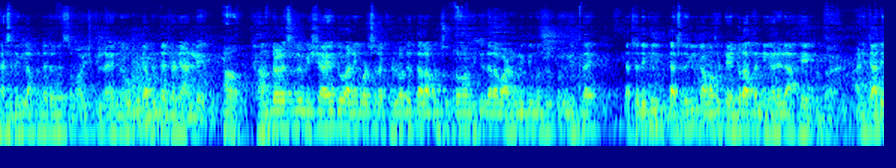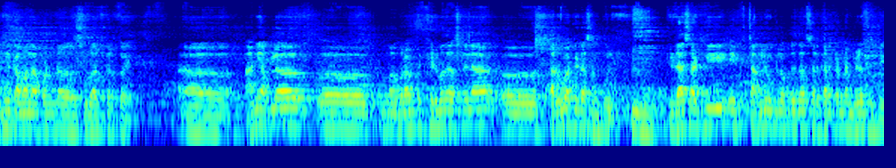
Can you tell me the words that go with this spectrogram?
याचा देखील आपण त्याच्यामध्ये समावेश केला आहे. नऊ कोटी आपण त्यासाठी आणले. हो. ठाणतळ्याचा जो विषय आहे तो अनेक वर्ष रखडला होता. त्याला आपण सुप्रमा भीती त्याला वाढवून निधी मंजूर करून घेतलाय. त्याच्या देखील त्याचं देखील कामाचं टेंडर आता निघालेलं आहे. आणि त्या देखील कामाला आपण सुरुवात करतोय. आणि आपलं मला वाटतं खेडमध्ये असलेल्या तालुका क्रीडा संकुल क्रीडासाठी एक चांगली उपलब्धता सरकारकडनं मिळत होती.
